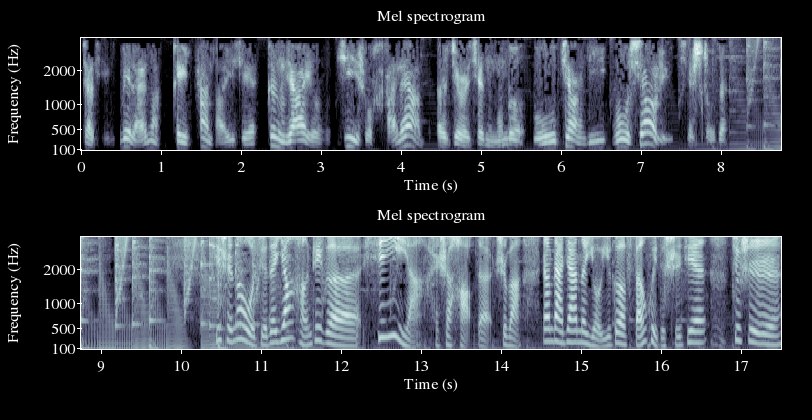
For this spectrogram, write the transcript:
叫停。未来呢，可以探讨一些更加有技术含量的，呃，就是现在能够不降低服务效率一些手段。其实呢，我觉得央行这个心意呀还是好的，是吧？让大家呢有一个反悔的时间。就是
